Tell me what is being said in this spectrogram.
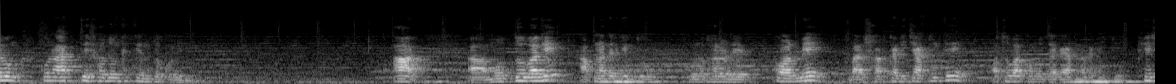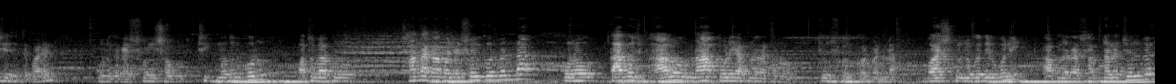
এবং কোনো আত্মীয় স্বজনকে কেন্দ্র করে আর মধ্যভাগে আপনাদের কিন্তু কোনো ধরনের কর্মে বা সরকারি চাকরিতে অথবা কোনো জায়গায় আপনারা কিন্তু ফেসে যেতে পারেন। কোনো জায়গায় সই সব ঠিক মতন করুন, অথবা কোনো সাদা কাগজে সই করবেন না, কোনো কাগজ ভালো না পড়ে আপনারা কোনো কেউ সই করবেন না। বয়স্ক লোকেদের বলি, আপনারা সাবধানে চলবেন,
